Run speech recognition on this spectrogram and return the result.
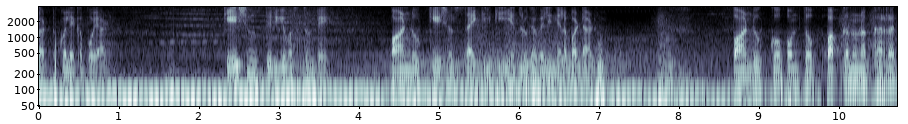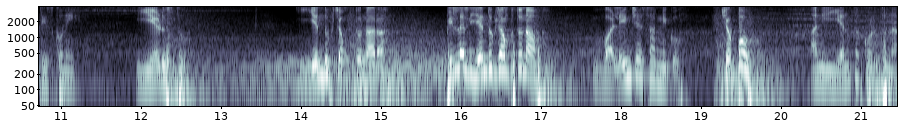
తట్టుకోలేకపోయాడు. కేశవ్ తిరిగి వస్తుంటే పాండు కేశవ్ సైకిల్కి ఎదురుగా వెళ్ళి నిలబడ్డాడు. పాండు కోపంతో పక్కనున్న కర్ర తీసుకొని ఏడుస్తూ ఎందుకు చంపుతున్నారా? పిల్లల్ని ఎందుకు చంపుతున్నావు? వాళ్ళేం చేశారు నీకు? చెప్పు! అని ఎంత కొడుతున్నా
